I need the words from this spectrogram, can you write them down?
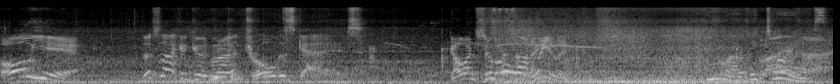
Oh, yeah. Looks like a good run. Control the skies. Going Oh, supersonic. wheeling. You are victorious.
